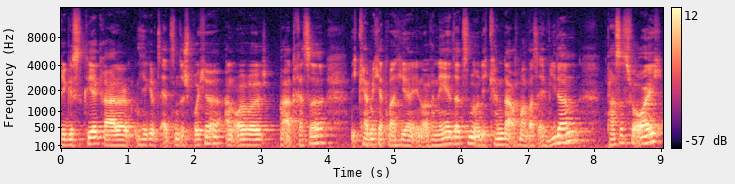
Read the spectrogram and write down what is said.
registriere gerade, hier gibt es ätzende Sprüche an eure Adresse. Ich kann mich jetzt mal hier in eure Nähe setzen und ich kann da auch mal was erwidern. Passt es für euch?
